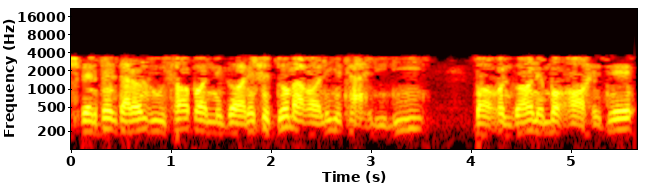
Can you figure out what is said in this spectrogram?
شپربر در آن روزها با نگارش دو مقاله تحلیلی با عنوان معاهده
